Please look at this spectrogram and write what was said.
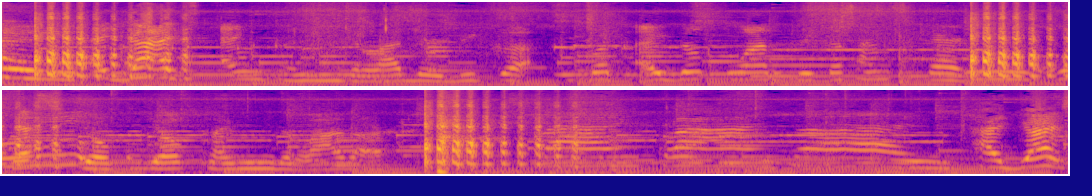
Guys, I'm climbing the ladder because, but I don't want because I'm scared. Let's go, go climbing the ladder. Hi guys,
